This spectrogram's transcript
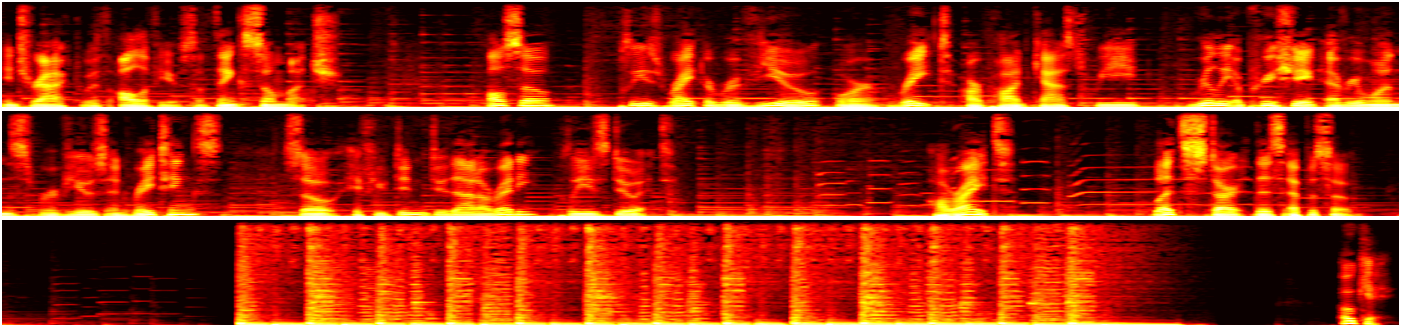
interact with all of you, so thanks so much. Also, please write a review or rate our podcast. We really appreciate everyone's reviews and ratings. So if you didn't do that already, please do it. All right, let's start this episode. Okay,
